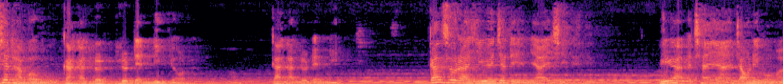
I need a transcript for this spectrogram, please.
ဖြတ်တာမဟုတ်ဘူးကံကလွတ်လွတ်တဲ့နည်းပြောတာကံကလွတ်တဲ့နည်းကံဆိုတာရည်ရွယ်ချက်တွေအများကြီးရှိတယ်ဘေးကအချမ်းရန်အကြောင်းတွေပေါ်မှာ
